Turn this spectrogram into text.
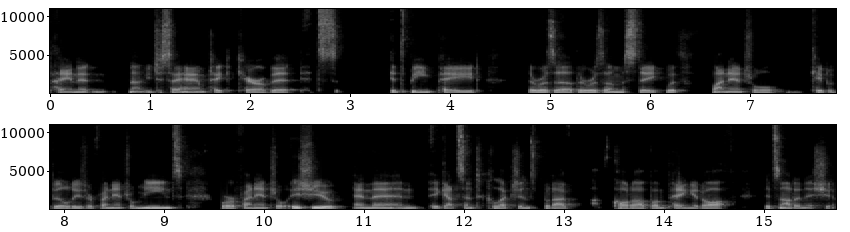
paying it. No, you just say, hey, I'm taking care of it. It's it's being paid. There was a there was a mistake with financial capabilities or financial means or a financial issue, and then it got sent to collections. But I've, I've caught up. I'm paying it off. It's not an issue.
